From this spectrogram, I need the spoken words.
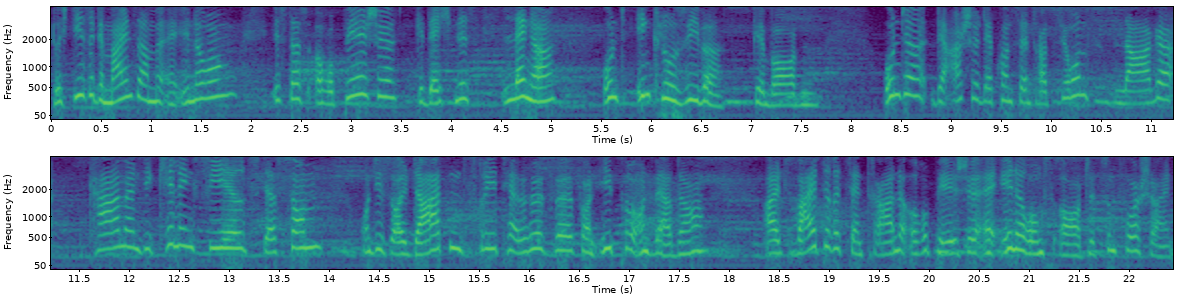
Durch diese gemeinsame Erinnerung ist das europäische Gedächtnis länger und inklusiver geworden. Unter der Asche der Konzentrationslager kamen die Killing Fields der Somme und die Soldatenfriedhöfe von Ypres und Verdun als weitere zentrale europäische Erinnerungsorte zum Vorschein.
